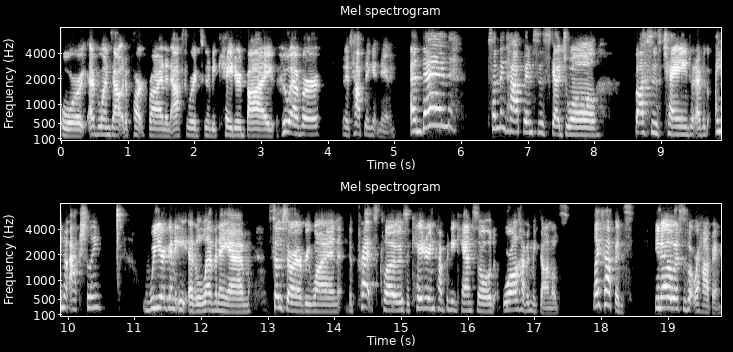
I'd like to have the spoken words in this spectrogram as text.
Or everyone's out at a park run, and afterwards, it's going to be catered by whoever, and it's happening at noon. And then something happens to the schedule, buses change, whatever. You know, actually, we are going to eat at 11 a.m. So sorry, everyone. The Pret's closed. The catering company canceled. We're all having McDonald's life happens. You know, this is what we're having.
